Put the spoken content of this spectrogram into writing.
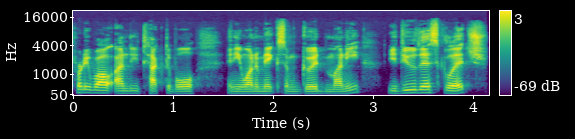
pretty well undetectable and you want to make some good money, you do this glitch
